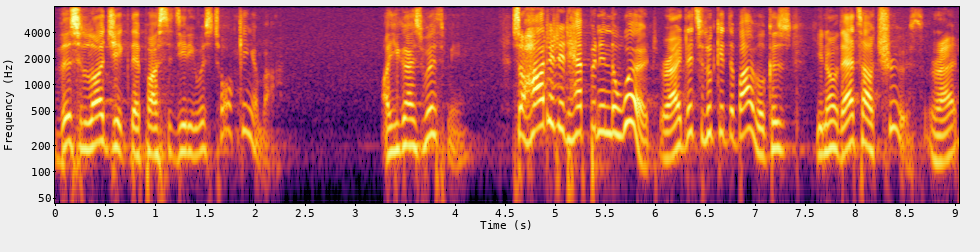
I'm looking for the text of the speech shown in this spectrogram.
this logic that Pastor Didi was talking about. Are you guys with me? So, how did it happen in the Word, right? Let's look at the Bible because, you know, that's our truth, right?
